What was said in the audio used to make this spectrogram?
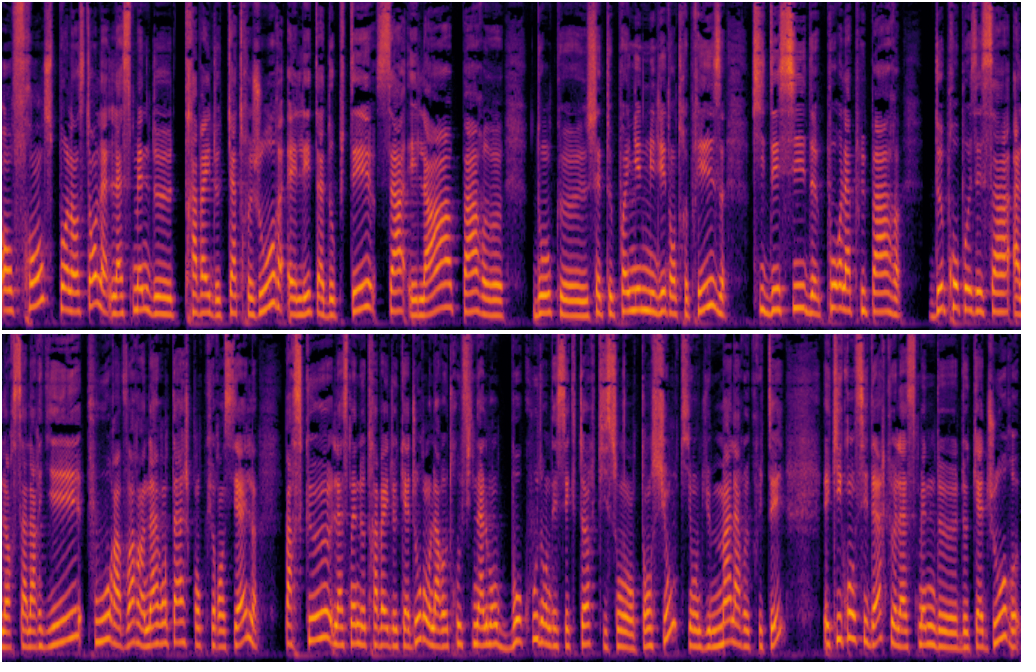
En France, pour l'instant, la, semaine de travail de quatre jours, elle est adoptée ça et là par euh, donc euh, cette poignée de milliers d'entreprises qui décident pour la plupart de proposer ça à leurs salariés pour avoir un avantage concurrentiel parce que la semaine de travail de quatre jours, on la retrouve finalement beaucoup dans des secteurs qui sont en tension, qui ont du mal à recruter et qui considèrent que la semaine de, de quatre jours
